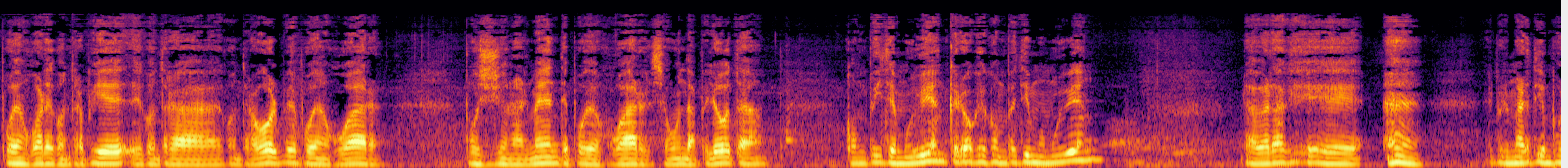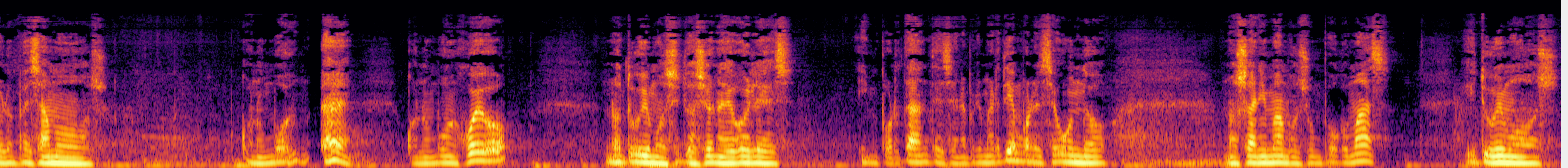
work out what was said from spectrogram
pueden jugar de contrapié, de contra, de contragolpe, pueden jugar posicionalmente, pueden jugar segunda pelota, compiten muy bien, creo que competimos muy bien. La verdad que el primer tiempo lo empezamos con un buen, con un buen juego. No tuvimos situaciones de goles importantes en el primer tiempo. En el segundo nos animamos un poco más y tuvimos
